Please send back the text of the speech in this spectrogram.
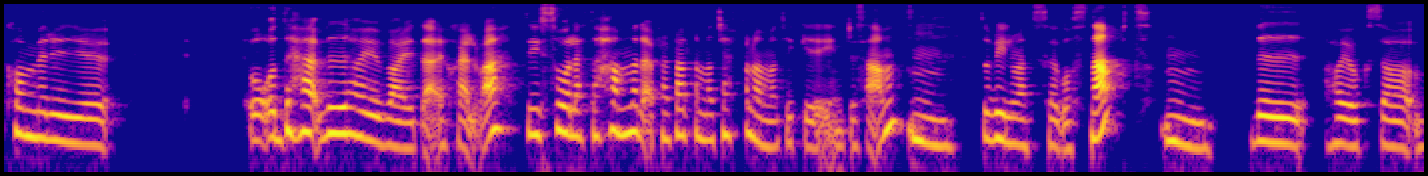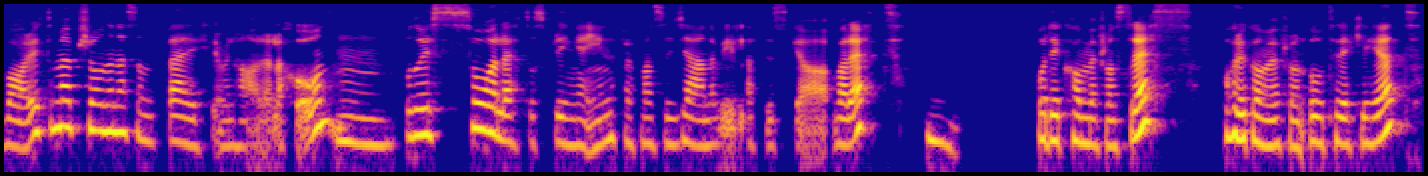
kommer det ju och det här, vi har ju varit där själva. Det är ju så lätt att hamna där, framförallt när man träffar någon man tycker är intressant. Mm, Då vill man att det ska gå snabbt. mm, Vi har ju också varit de här personerna som verkligen vill ha en relation. mm, Och då är det så lätt att springa in för att man så gärna vill att det ska vara rätt. mm. Och det kommer från stress och det kommer från otillräcklighet.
